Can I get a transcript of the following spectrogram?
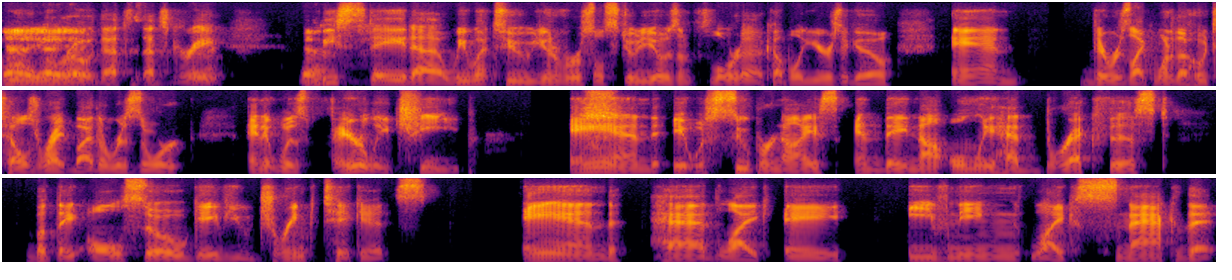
Yeah, yeah, the yeah. road. That's that's great. Yeah. We stayed. Uh, we went to Universal Studios in Florida a couple of years ago, and there was like one of the hotels right by the resort, and it was fairly cheap, and it was super nice. And they not only had breakfast, but they also gave you drink tickets, and had like a evening like snack that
